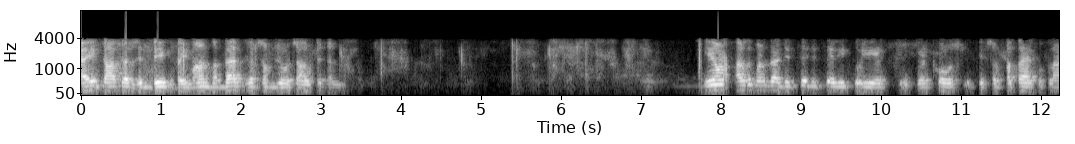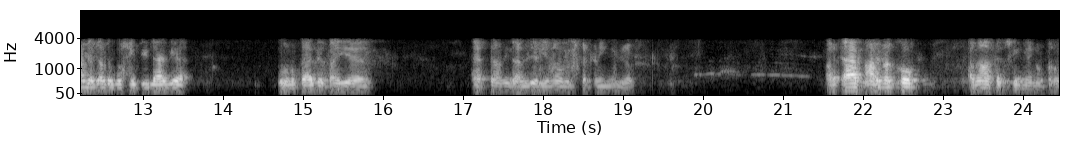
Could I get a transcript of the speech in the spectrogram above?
ہے کافر زندگی بےمان بندہ ہے، پھر سمجھو چال کے چلنا۔ یہ ہوں فرض بنتا جتنے جتنے بھی کوئی دیکھو کسی پتا ہے فلان جگہ تو کوئی سیٹی لے گیا، تو انہوں کہہ دیتا یہ اس طرح کی گل جی نا کٹنی ہوئی اور ایپ ہر رکھو، اگاں تقسیم کرو۔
